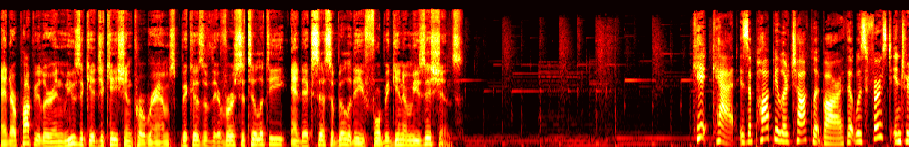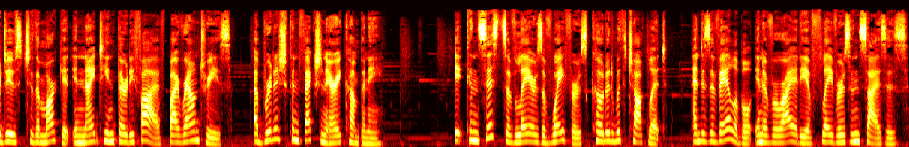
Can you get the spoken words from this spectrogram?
and are popular in music education programs because of their versatility and accessibility for beginner musicians. Kit Kat is a popular chocolate bar that was first introduced to the market in 1935 by Rowntree's, a British confectionery company. It consists of layers of wafers coated with chocolate and is available in a variety of flavors and sizes.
